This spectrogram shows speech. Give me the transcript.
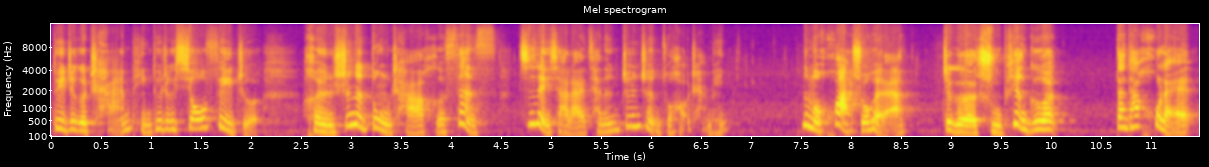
对这个产品、对这个消费者很深的洞察和 sense 积累下来，才能真正做好产品。那么话说回来啊，这个薯片哥，但他后来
